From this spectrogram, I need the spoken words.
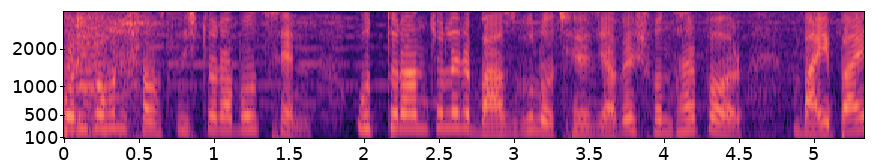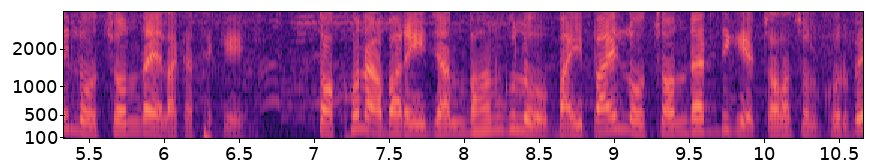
পরিবহন সংশ্লিষ্টরা বলছেন, উত্তরাঞ্চলের বাসগুলো ছেড়ে যাবে সন্ধ্যার পর বাইপাইল ও চন্দ্রা এলাকা থেকে। তখন আবার এই যানবাহনগুলো বাইপাইল ও চন্দ্রার দিকে চলাচল করবে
